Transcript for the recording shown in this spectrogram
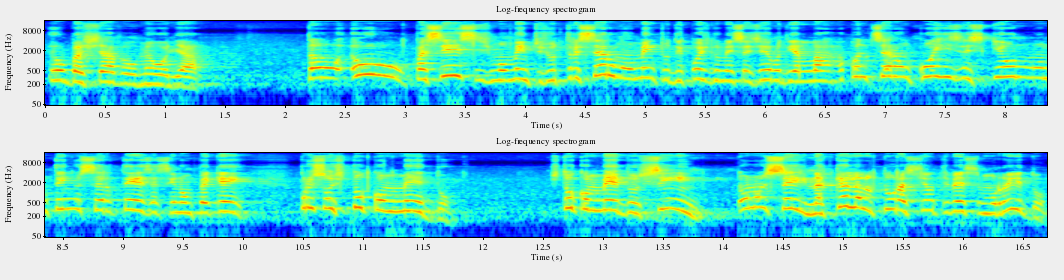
eu baixava o meu olhar. Então, eu passei esses momentos. O terceiro momento depois do mensageiro de Allah, aconteceram coisas que eu não tenho certeza se não peguei. Por isso eu estou com medo. Estou com medo, sim, então não sei, naquela altura se eu tivesse morrido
